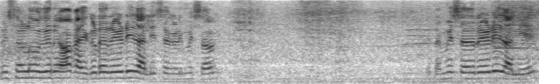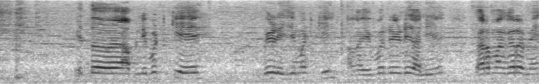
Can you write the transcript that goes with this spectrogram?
मिसळ वगैरे बघा इकडे रेडी झाली सगळी मिसळ. इथं मिसळ रेडी झाली आहे. इथं आपली बटकी आहे. बेळीची मटकी. आता ही पण रेडी झाली आहे. गरमागरम आहे.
